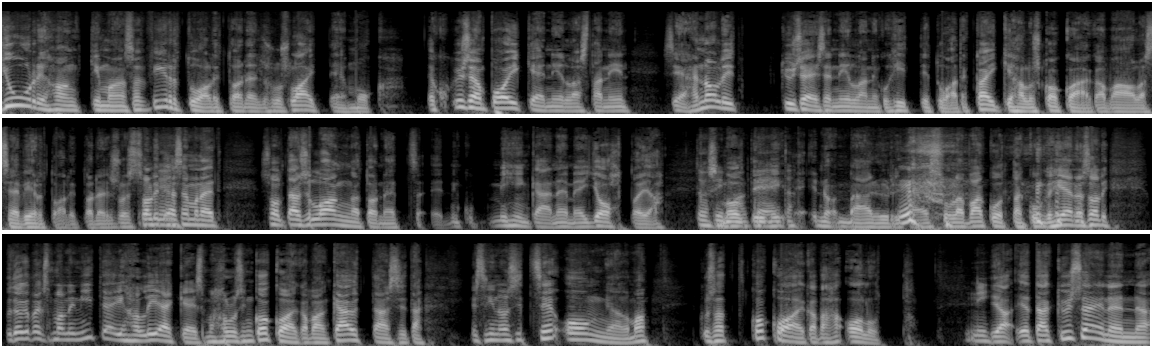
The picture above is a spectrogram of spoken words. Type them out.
juuri hankkimaansa virtuaalitodellisuuslaitteen mukaan. Ja kun kyse on poikien illasta, niin siellähän oli kyseisen illan niin kuin hittituote. Kaikki halusi koko ajan vaan olla se virtuaalitodellisuudessa. Se oli Okei. vielä semmoinen, että se oli täysin langaton, että niin kuin mihinkään ei mene johtoja. Tosi Me oltiin makeeta. niin- No mä en yritä edes sulle vakuuttaa, kuinka hieno se oli. Mutta mä olin itse ihan liekeissä. Mä halusin koko aika vaan käyttää sitä. Ja siinä on sitten se ongelma, kun sä oot koko aika vähän olutta. Niin. Ja, ja tämä kyseinen ää,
